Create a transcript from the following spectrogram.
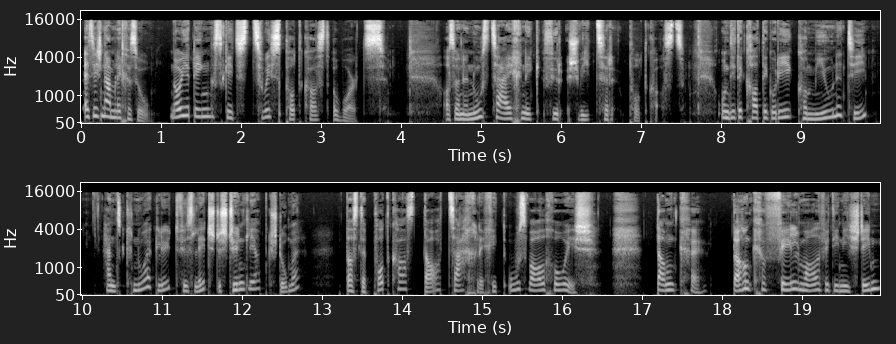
Es ist nämlich so, neuerdings gibt es Swiss Podcast Awards. Also eine Auszeichnung für Schweizer Podcasts. Und in der Kategorie Community haben genug Leute fürs letzte Stündli abgestimmt dass der Podcast tatsächlich in die Auswahl gekommen ist. Danke. Danke vielmals für deine Stimme.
